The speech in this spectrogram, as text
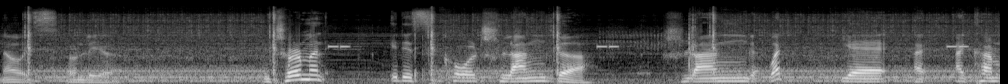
No, it's only a... In German, it is called Schlange. Schlange. What? Yeah, I, I come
